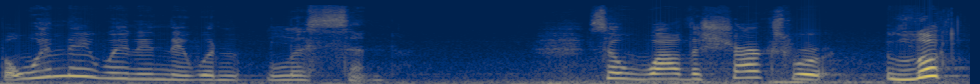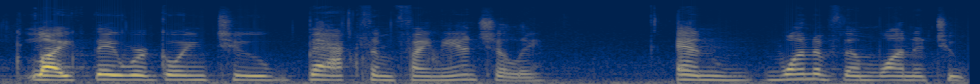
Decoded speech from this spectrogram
But when they went in, they wouldn't listen. So while the sharks were looked like they were going to back them financially, and one of them wanted to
